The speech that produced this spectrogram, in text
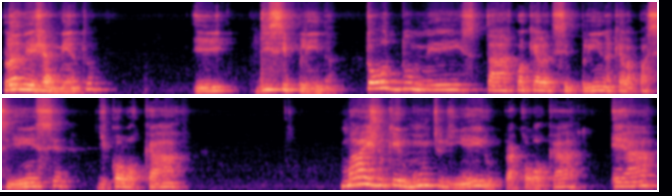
Planejamento e disciplina. Todo mês estar com aquela disciplina, aquela paciência de colocar Mais do que muito dinheiro para colocar, é a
